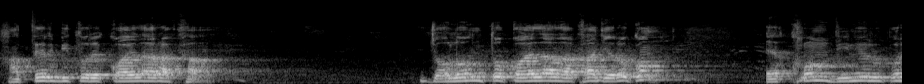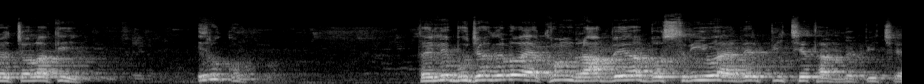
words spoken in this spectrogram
হাতের ভিতরে কয়লা রাখা। জ্বলন্ত কয়লা রাখা যেরকম, এখন দিনের উপরে চলা কি এরকম? তাইলে বোঝা গেল এখন রাবেয়া বসরিও এদের পিছে থাকবে, পিছে।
